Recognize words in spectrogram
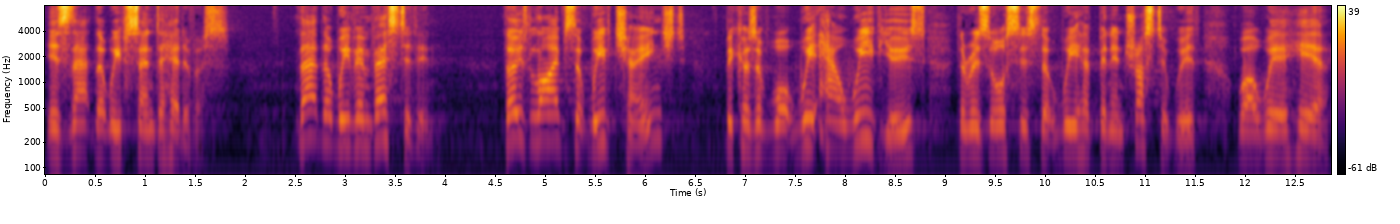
is that that we've sent ahead of us. That that we've invested in. Those lives that we've changed because of what we, how we've used the resources that we have been entrusted with while we're here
